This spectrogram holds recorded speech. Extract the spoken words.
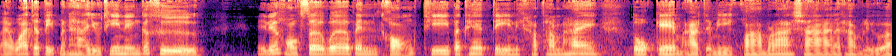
แต่ว่าจะติดปัญหาอยู่ที่นึงก็คือ ในเรื่องของเซิร์ฟเวอร์เป็นของที่ประเทศจีนนะครับทำให้ตัวเกมอาจจะมีความล่าช้านะครับ หรือว่า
